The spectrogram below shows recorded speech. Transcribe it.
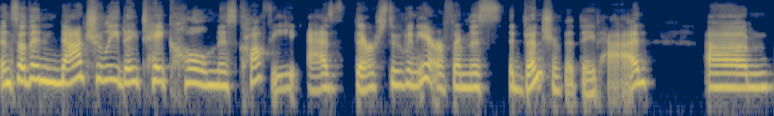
and so then naturally they take home this coffee as their souvenir from this adventure that they've had. Um,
